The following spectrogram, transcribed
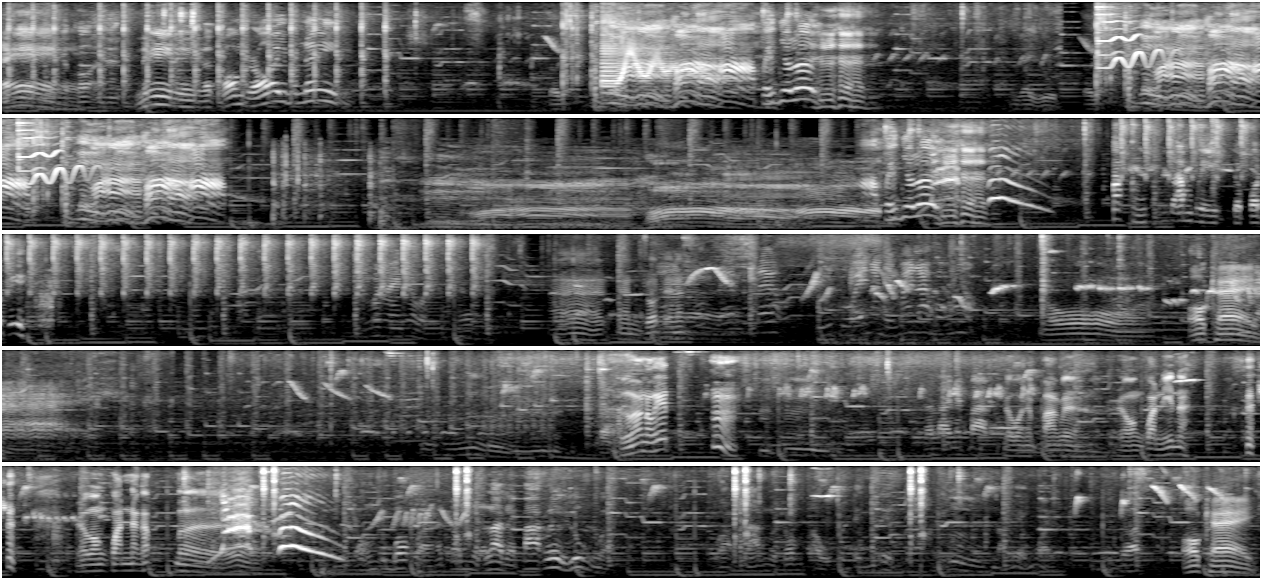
แน่ ไก่ก้อนะนี่ละของร้อยมันนี่ตัวเดียวฮ่าฮ่าเป็นอยู่เลยได้อยู่ตัวเดียวว้าฮ่าฮ่าว้าฮ่าฮ่าฮ่าเป็นอยู่เลย ปักดำอีกเดี๋ยวปลดอี นั่นรสเลยนะแล้วแล้วสีสวยนะเห็นไหมล่ะมองนอกโอ้ Okay. ถึงแล้วน้องเอ็ดอืมละลายในปากระวังในปากเลย ระวังควันนิดนะ ระวังควันนะครับ เออผมก็บอกว่าให้ต้มเหนือลาแต่ปากเลยลุ่งว่ะ Okay.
